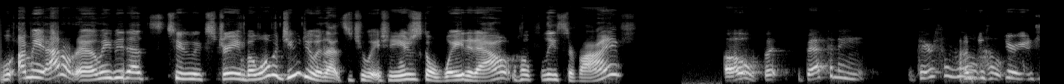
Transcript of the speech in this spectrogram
Well, I mean, I don't know. Maybe that's too extreme, but what would you do in that situation? You're just go wait it out, and hopefully survive? Oh, but Bethany, there's a little I'm just hope. Curious.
